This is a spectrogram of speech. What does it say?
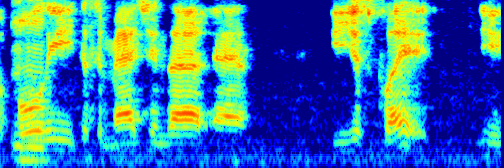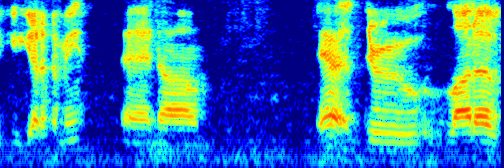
a Mhm. bully. Just imagine that, and you just play it. You, you get what I mean? And um, yeah, through a lot of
